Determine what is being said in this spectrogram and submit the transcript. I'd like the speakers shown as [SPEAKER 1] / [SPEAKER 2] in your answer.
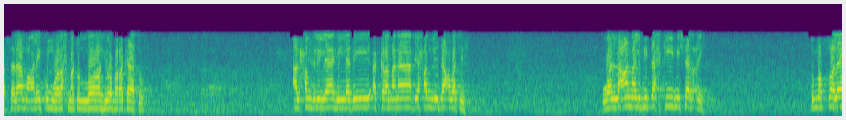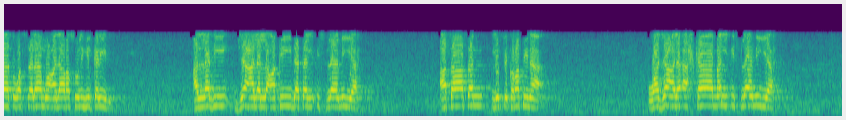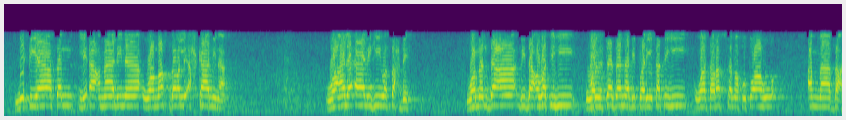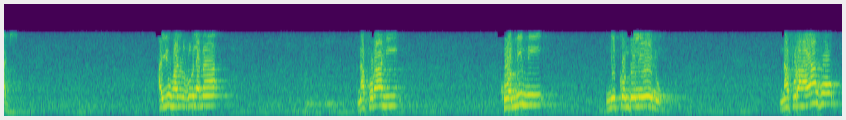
[SPEAKER 1] السلام عليكم ورحمة الله وبركاته. الحمد لله الذي أكرمنا بحمل دعوته والعمل بتحكيم شرعه. ثم الصلاة والسلام على رسوله الكريم الذي جعل العقيدة الإسلامية أساسا لفكرتنا وجعل أحكام الإسلامية مقياسا لأعمالنا ومصدرا لأحكامنا وعلى آله وصحبه ومن دعا بدعوته والتزم بطريقته وترسم خطاه. أما بعد أيها العلماء nafurahi kuwa mimi niko mbele yenu. Na furaha yangu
